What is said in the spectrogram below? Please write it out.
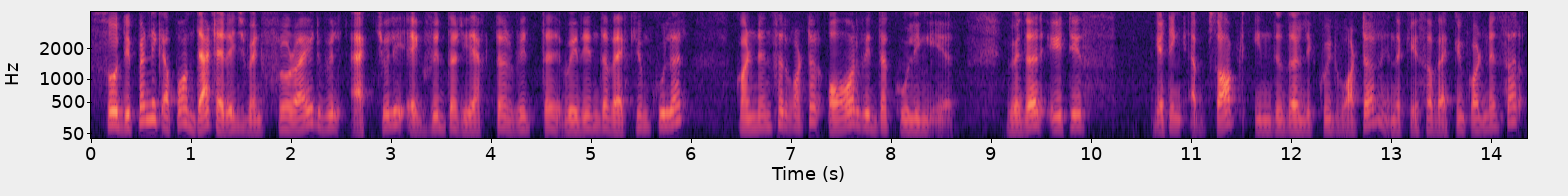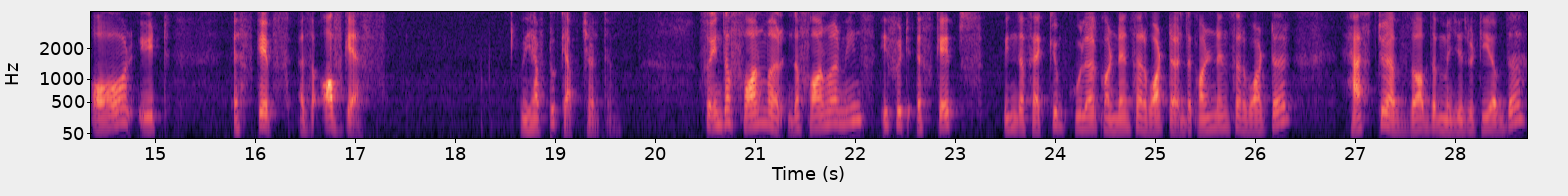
So, depending upon that arrangement fluoride will actually exit the reactor with the within the vacuum cooler, condenser water or with the cooling air whether it is getting absorbed into the liquid water in the case of vacuum condenser or it escapes as off gas, we have to capture them. So, in the former, the former means if it escapes in the vacuum cooler condenser water, the condenser water has to absorb the majority of the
